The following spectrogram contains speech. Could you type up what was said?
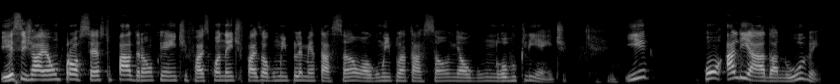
esse já é um processo padrão que a gente faz quando a gente faz alguma implementação, alguma implantação em algum novo cliente. Uhum. E com, aliado à nuvem,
